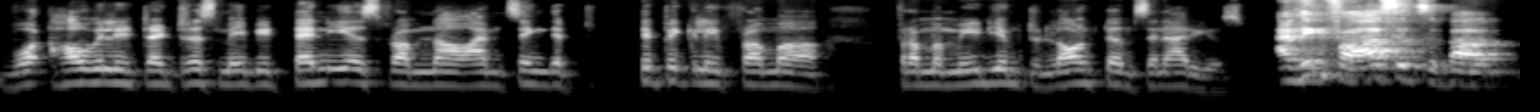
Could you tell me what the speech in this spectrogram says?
what how will it address maybe 10 years from now. I'm saying that typically from a from a medium to long term scenarios? I think for us it's about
